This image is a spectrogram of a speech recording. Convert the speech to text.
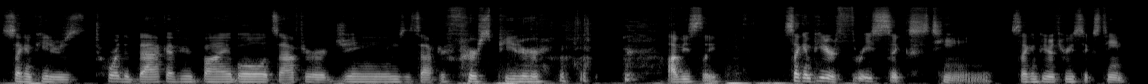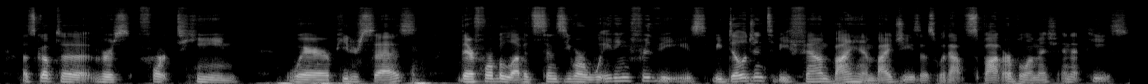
Second Peter's toward the back of your Bible. It's after James. It's after First Peter. Obviously, Second Peter three sixteen. Second Peter three sixteen. Let's go up to verse fourteen, where Peter says. Therefore, beloved, since you are waiting for these, be diligent to be found by him, by Jesus, without spot or blemish, and at peace.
